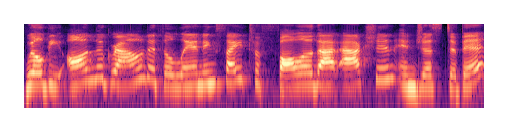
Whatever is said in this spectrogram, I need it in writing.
We'll be on the ground at the landing site to follow that action in just a bit.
